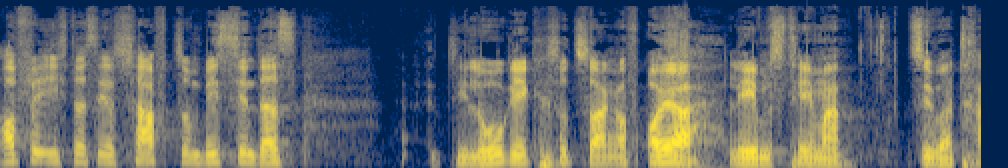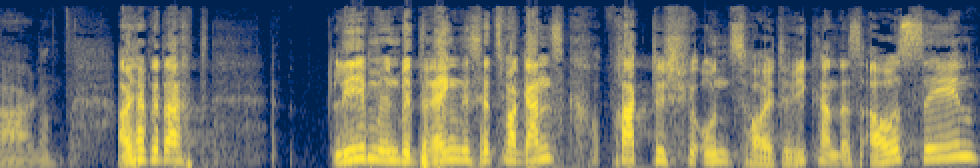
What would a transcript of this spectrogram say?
hoffe ich, dass ihr es schafft, so ein bisschen das, die Logik sozusagen auf euer Lebensthema zu übertragen. Aber ich habe gedacht, Leben in Bedrängnis jetzt mal ganz praktisch für uns heute. Wie kann das aussehen?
